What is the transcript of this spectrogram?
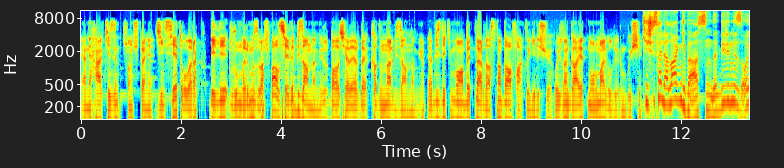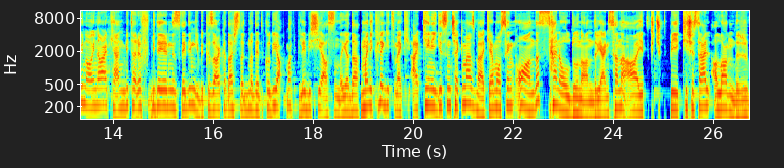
Yani herkesin sonuçta hani cinsiyet olarak belli durumlarımız var. Bazı şeyleri biz anlamıyoruz. Bazı şeylerde kadınlar bizi anlamıyor. Ya bizdeki muhabbetler de aslında daha farklı gelişiyor. O yüzden gayet normal buluyorum bu işi. Kişisel alan gibi aslında. Biriniz oyun oynarken bir taraf bir diğeriniz dediğim gibi kız arkadaşlarına dedikodu yapmak bile bir şey aslında. Ya da maniküre gitmek erkeğin ilgisini çekmez belki ama o senin o anda sen olduğun andır. Yani sana ait küçük bir kişisel alandır.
